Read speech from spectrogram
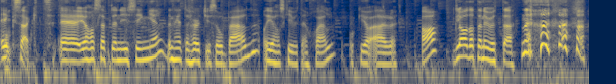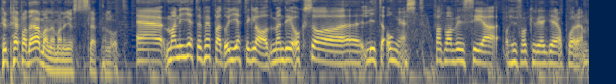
Exakt. Eh, jag har släppt en ny singel, den heter Hurt You So Bad och jag har skrivit den själv och jag är ja, glad att den är ute. Hur peppad är man när man just släppt en låt? Eh, man är jättepeppad och jätteglad men det är också eh, lite ångest för att man vill se hur folk reagerar på den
